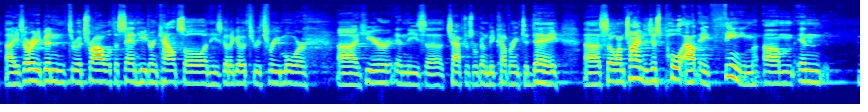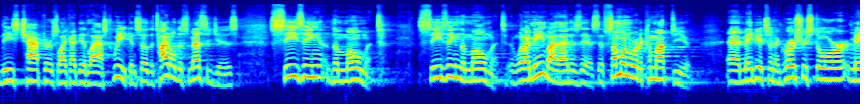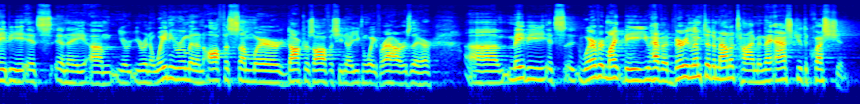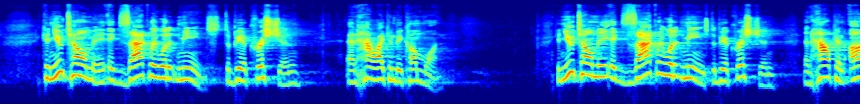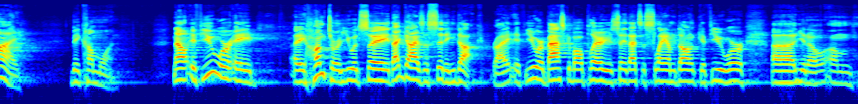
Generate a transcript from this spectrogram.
Uh, he's already been through a trial with the Sanhedrin Council, and he's going to go through three more uh, here in these uh, chapters we're going to be covering today. Uh, so I'm trying to just pull out a theme um, in these chapters like I did last week. And so the title of this message is Seizing the Moment seizing the moment. And what I mean by that is this if someone were to come up to you, and maybe it's in a grocery store, maybe it's in a, um, you're, you're in a waiting room in an office somewhere, doctor's office, you know, you can wait for hours there. Uh, maybe it's wherever it might be, you have a very limited amount of time, and they ask you the question Can you tell me exactly what it means to be a Christian and how I can become one? Can you tell me exactly what it means to be a Christian and how can I become one? Now, if you were a, a hunter, you would say that guy's a sitting duck, right? If you were a basketball player, you'd say that's a slam dunk. If you were, uh, you know, um,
